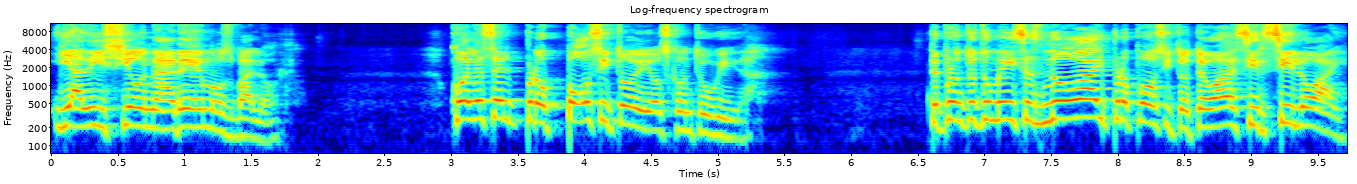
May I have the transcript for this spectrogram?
Y adicionaremos valor. ¿Cuál es el propósito de Dios con tu vida? De pronto tú me dices, no hay propósito, te voy a decir, sí lo hay.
